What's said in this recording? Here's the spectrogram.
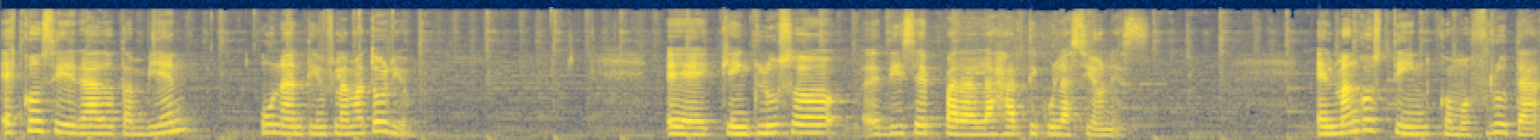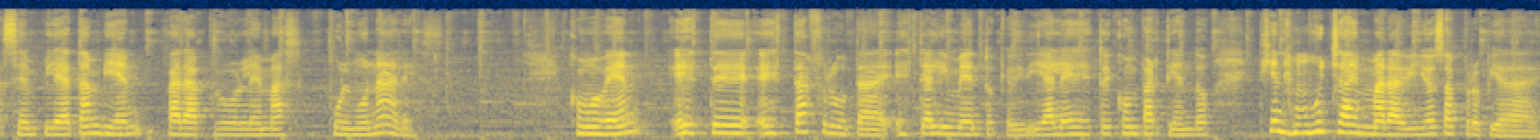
Es considerado también un antiinflamatorio, eh, que incluso eh, dice para las articulaciones. El mangostín como fruta se emplea también para problemas pulmonares. Como ven, este, esta fruta, este alimento que hoy día les estoy compartiendo, tiene muchas maravillosas propiedades.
